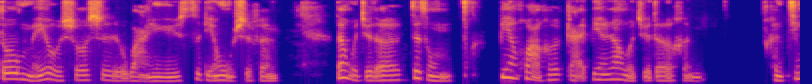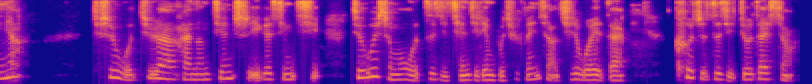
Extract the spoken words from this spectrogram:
都没有说是晚于四点五十分，但我觉得这种变化和改变让我觉得很很惊讶。就是我居然还能坚持一个星期，就为什么我自己前几天不去分享？其实我也在克制自己，就在想，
